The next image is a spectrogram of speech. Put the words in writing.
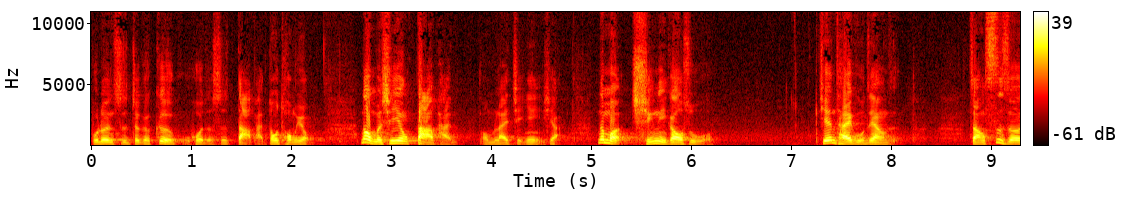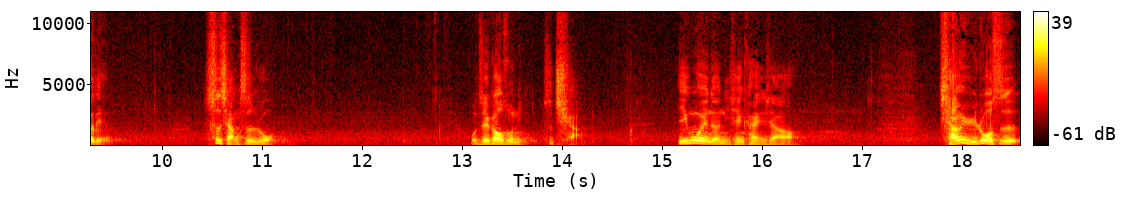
不论是这个个股或者是大盘都通用。那我们先用大盘，我们来检验一下。那么，请你告诉我，今天台股这样子涨四十二点，是强是弱？我直接告诉你是强，因为呢，你先看一下啊，强与弱是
